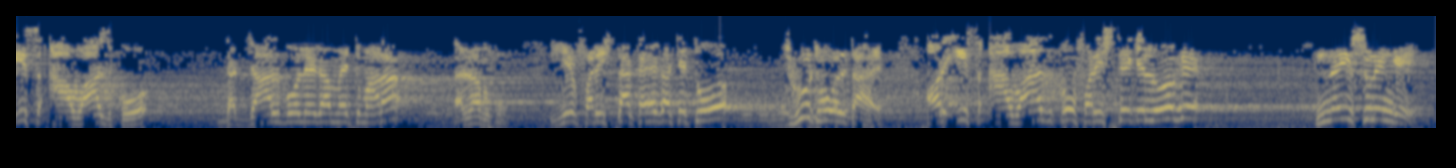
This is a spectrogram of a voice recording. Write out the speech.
इस आवाज़ को दज्जाल बोलेगा, मैं तुम्हारा रब हूँ। ये फरिश्ता कहेगा कि तू झूठ बोलता है। और इस आवाज़ को फरिश्ते के लोग नहीं सुनेंगे,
